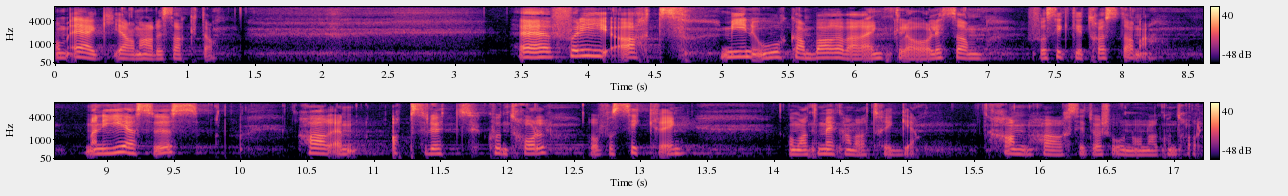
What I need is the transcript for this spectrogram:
om jeg gjerne hadde sagt det. Eh, fordi at mine ord kan bare være enkle og litt sånn forsiktig trøstende. Men Jesus har en absolutt kontroll og forsikring om at vi kan være trygge. Han har situasjonen under kontroll.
